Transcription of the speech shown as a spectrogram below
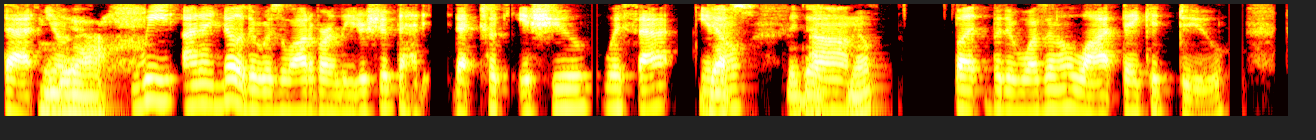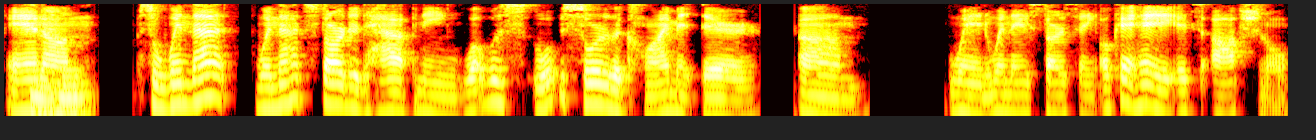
that, you know, yeah. we, and I know there was a lot of our leadership that had, that took issue with that, you know, they did. um, yep. but, but there wasn't a lot they could do. And, Mhm. um, so when that, when that started happening, what was, what was sort of the climate there? Um, when when they started saying, "Okay, hey, it's optional."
